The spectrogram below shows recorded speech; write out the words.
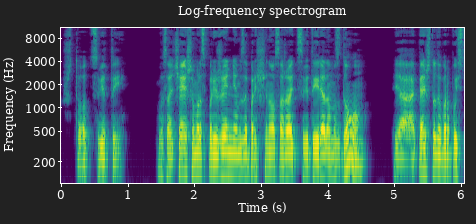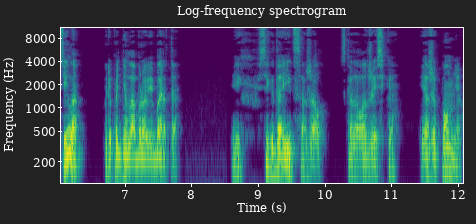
Что цветы? Высочайшим распоряжением запрещено сажать цветы рядом с домом? Я опять что-то пропустила? Приподняла брови Берта. Их всегда Ид сажал, сказала Джессика. Я же помню.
